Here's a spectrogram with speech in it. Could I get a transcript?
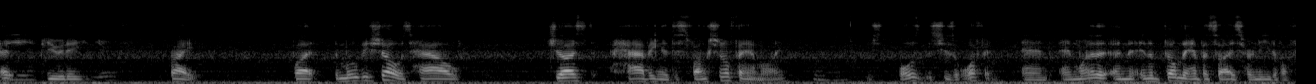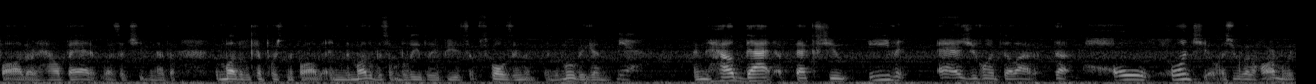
and Beauty, beauty. youth. Right. But the movie shows how just having a dysfunctional family, Mhm. she's, she's an orphan, and and one of the and in the film they emphasize her need of a father and how bad it was that she didn't have the, the mother kept pushing the father, and the mother was unbelievably abusive, supposedly in the, in the movie again, Yeah. and how that affects you even as you're going through the ladder. That whole haunts you as you go to a horror movie.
